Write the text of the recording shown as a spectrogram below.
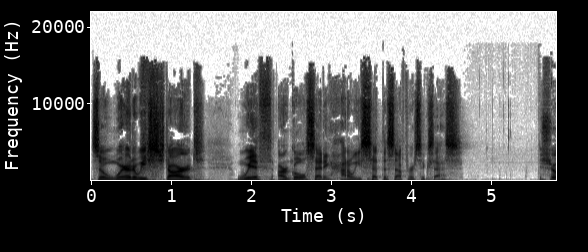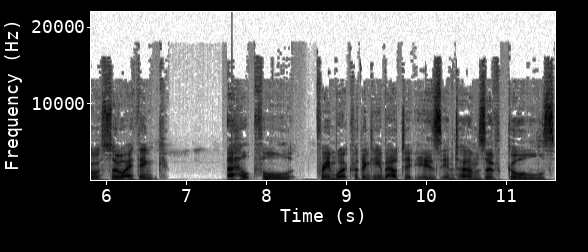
So, where do we start? With our goal setting? How do we set this up for success? Sure. So I think a helpful framework for thinking about it is in terms of goals,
